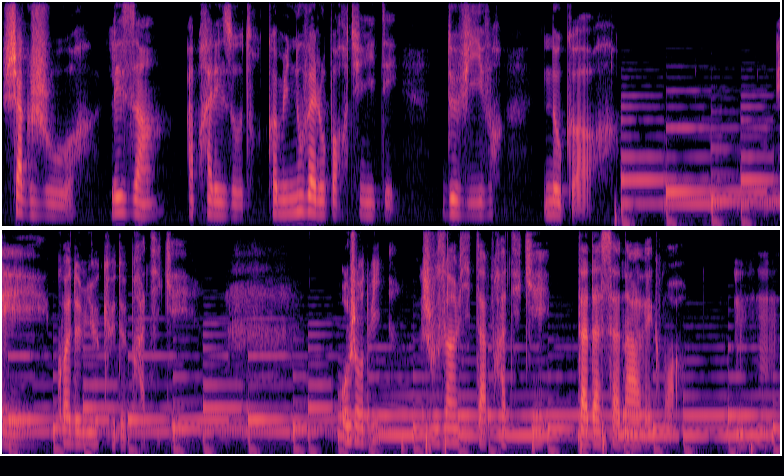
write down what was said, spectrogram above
chaque jour, les uns après les autres, comme une nouvelle opportunité de vivre nos corps. Quoi de mieux que de pratiquer Aujourd'hui, je vous invite à pratiquer Tadasana avec moi. Mhm.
